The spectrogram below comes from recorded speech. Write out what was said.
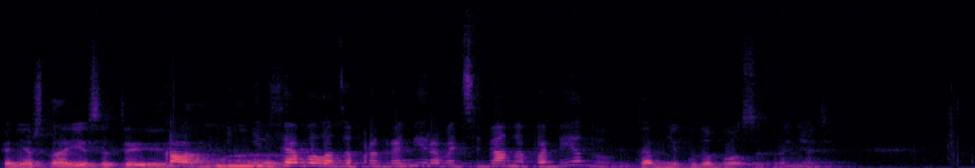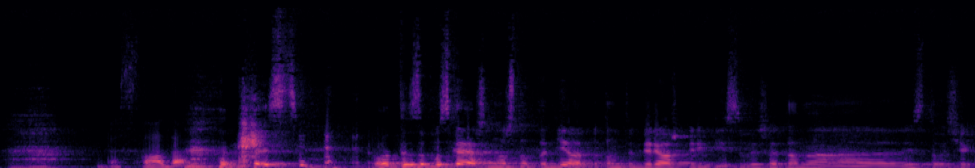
Конечно, если ты... Как? Там, Нельзя э... было запрограммировать себя на победу? Там некуда было сохранять. Досада. То есть, вот ты запускаешь, оно что-то делает, потом ты берешь, переписываешь это на листочек,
